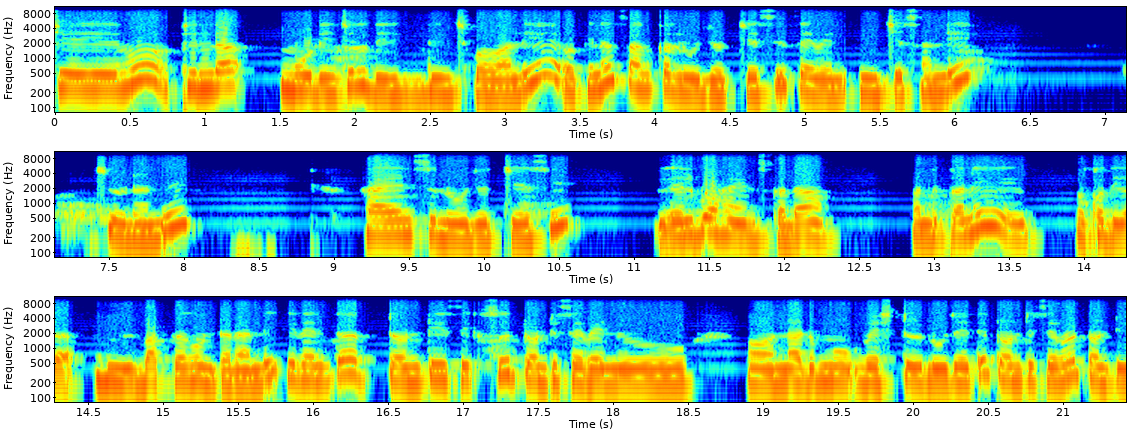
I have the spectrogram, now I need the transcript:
చేయమో కింద మూడు ఇంచులు దించుకోవాలి. ఓకేనా? సంక లూజ్ వచ్చేసి సెవెన్ ఇంచెస్ అండి. చూడండి. హ్యాండ్స్ లూజ్ వచ్చేసి ఎల్బో హ్యాండ్స్ కదా. అందుకని కొద్దిగా బక్కగా ఉంటుందండి. ఇదంతా? ట్వంటీ సిక్స్ ట్వంటీ సెవెన్ నడుము వెస్ట్ లూజ్ అయితే ట్వంటీ సెవెన్ ట్వంటీ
